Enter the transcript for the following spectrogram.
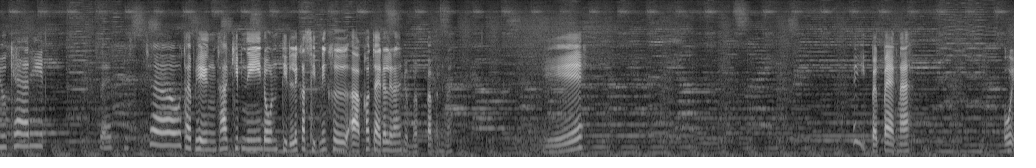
you can eat Let me tell ถ้าเพลงถ้าคลิปนี้โดนติดลิขสิทธิ์นี่คืออ่าเข้าใจได้เลยนะเดี๋ยวแป๊บนึงนะเอ๊ะเฮ้ยแปลกๆนะ โอ้ย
